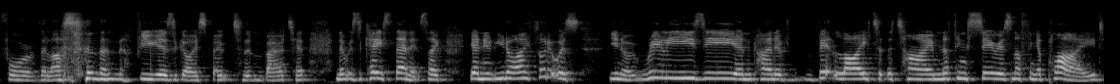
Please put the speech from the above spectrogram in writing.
for the last, then a few years ago, I spoke to them about it. And it was the case then. It's like, yeah, you know, I thought it was, you know, really easy and kind of a bit light at the time, nothing serious, nothing applied.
